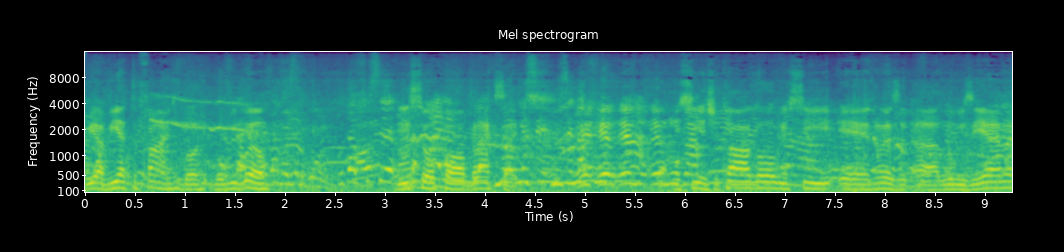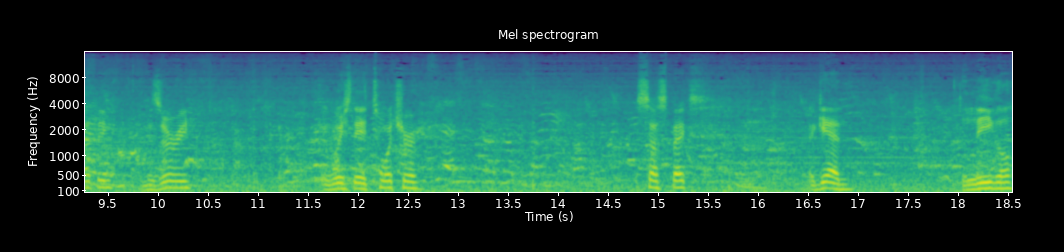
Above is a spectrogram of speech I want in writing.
we have yet to find, but, but we will these so-called black sites we see in Chicago, we see in what is it, uh, Louisiana, I think, Missouri, in which they torture suspects. Again, illegal,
